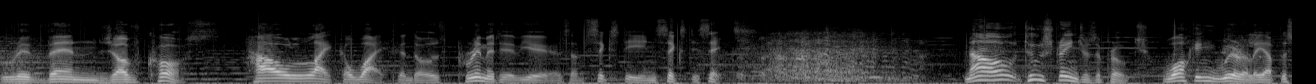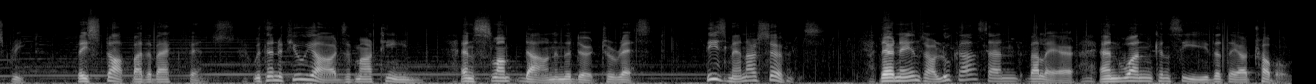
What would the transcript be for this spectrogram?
Revenge, of course. How like a wife in those primitive years of 1666. now, two strangers approach, walking wearily up the street. They stop by the back fence, within a few yards of Martine, and slumped down in the dirt to rest. These men are servants. Their names are Lucas and Valere, and one can see that they are troubled.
